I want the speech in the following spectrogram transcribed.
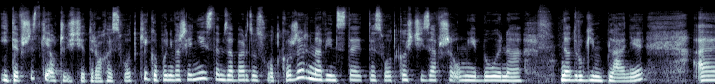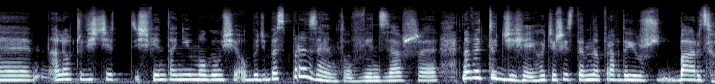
i te wszystkie oczywiście trochę słodkiego, ponieważ ja nie jestem za bardzo słodkożerna, więc te, te słodkości zawsze u mnie były na, na drugim planie. E, ale oczywiście święta nie mogą się obyć bez prezentów, więc zawsze, nawet do dzisiaj, chociaż jestem naprawdę już bardzo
